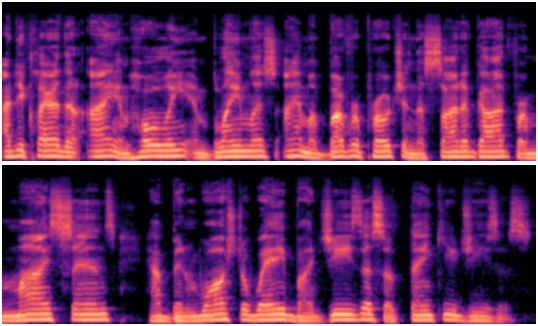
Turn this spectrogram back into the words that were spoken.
I declare that I am holy and blameless. I am above reproach in the sight of God, for my sins have been washed away by Jesus. So thank you, Jesus.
